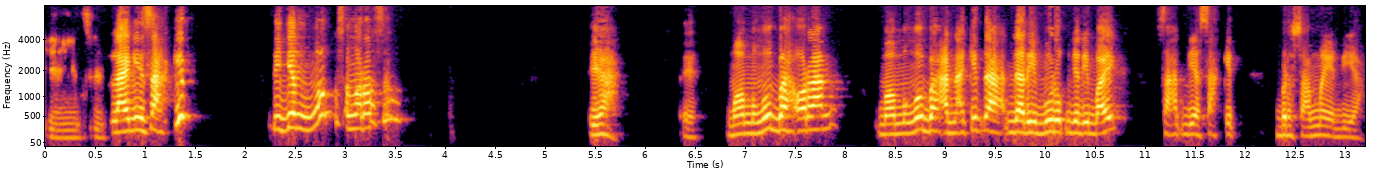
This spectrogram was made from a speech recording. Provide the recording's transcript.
Ya, ingat. Lagi sakit, dijenguk sama Rasul. Ya, ya, mau mengubah orang, mau mengubah anak kita dari buruk jadi baik saat dia sakit bersama dia.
